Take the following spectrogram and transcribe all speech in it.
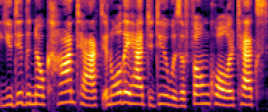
you did the no contact, and all they had to do was a phone call or text,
